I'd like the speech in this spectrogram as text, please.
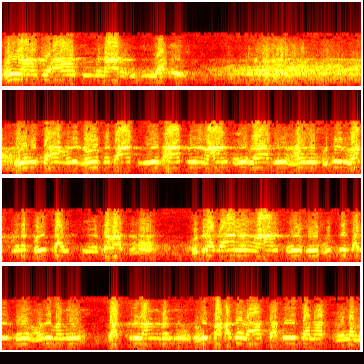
උන්වහන්සේ ආංශිකනාර විදී යන්නේ එනිසා මුළු ලෝක ධාතුවේ ධාතුන් වහන්සේලාගේ නවුණු බුදුරුවක් වෙන පුල්සයිත්‍යයේ දවස්න බුදුරජාණන් වහන්සේගේ බුද්ධ චරිතයේ මුළුමනින් චක්‍රයන් වලින් රූප හදලා සබේතනක් වෙනම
